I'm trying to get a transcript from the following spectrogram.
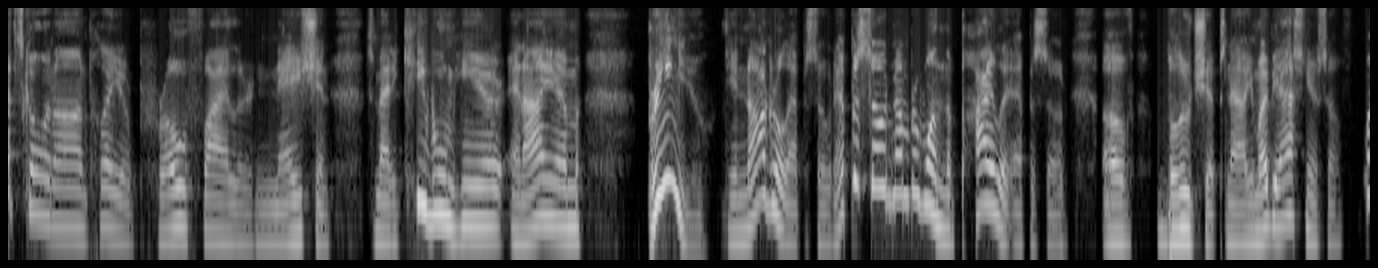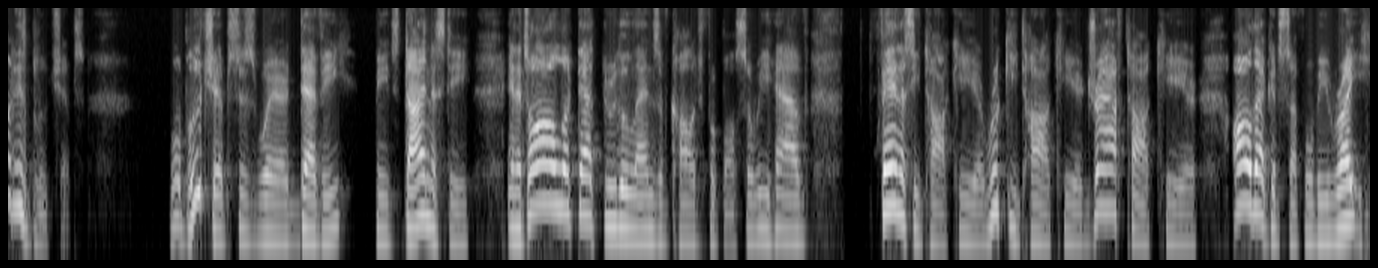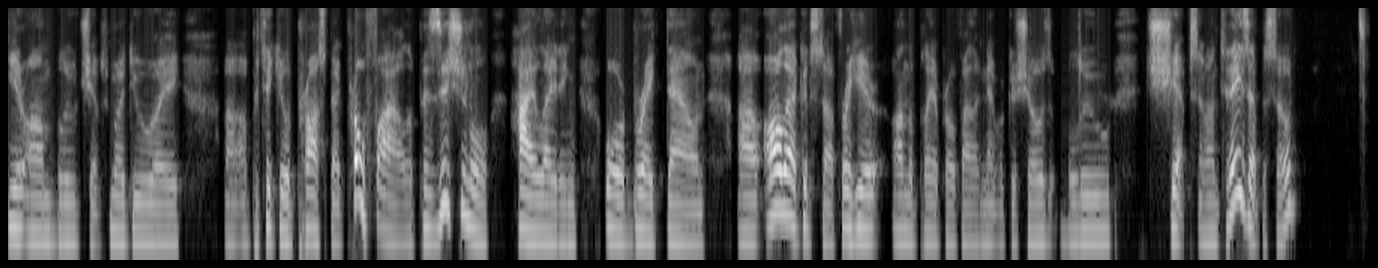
What's going on, player profiler nation? It's Matty Kiwoom here, and I am bringing you the inaugural episode, episode number one, the pilot episode of Blue Chips. Now, you might be asking yourself, what is Blue Chips? Well, Blue Chips is where Devy meets Dynasty, and it's all looked at through the lens of college football. So we have fantasy talk here, rookie talk here, draft talk here, all that good stuff will be right here on Blue Chips. We might do a a particular prospect profile, a positional highlighting or breakdown, uh, all that good stuff right here on the Player Profiler Network of shows, Blue Chips. And on today's episode,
